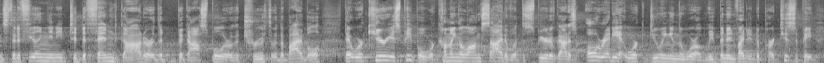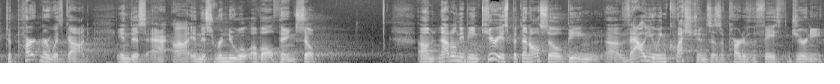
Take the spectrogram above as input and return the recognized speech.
instead of feeling the need to defend God or the, the gospel or the truth or the Bible, that we're curious people. We're coming alongside of what the Spirit of God is already at work doing in the world. We've been invited to participate, to partner with God in this, uh, in this renewal of all things. So, um, not only being curious, but then also being uh, valuing questions as a part of the faith journey.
